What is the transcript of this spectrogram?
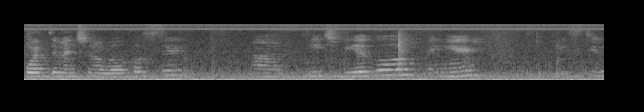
fourth dimensional roller coaster. Um, each vehicle right here, these two,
